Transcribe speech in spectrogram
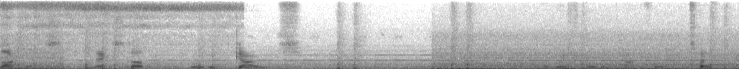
like this, next up will be GOES, of which will be platform 2.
